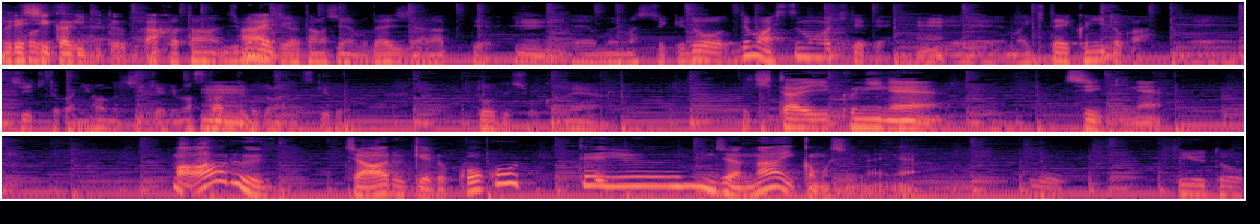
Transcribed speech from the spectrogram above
嬉しい限りというやっぱか、た自分たちが楽しいのも大事だなって、うん。えー思いましたけど。でまあ質問が来てて、うん。えーまあ、行きたい国とか、えー地域とか日本の地域ありますか、うんってことなんですけどどうでしょうかね。行きたい国ね、地域ね。まあ、あるじゃあるけど、ここっていうんじゃないかもしれないね。っていうと？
